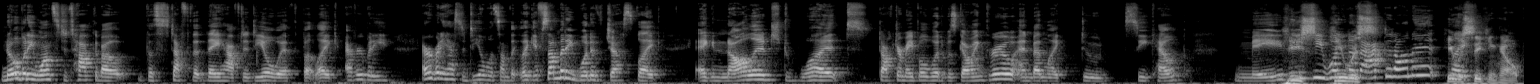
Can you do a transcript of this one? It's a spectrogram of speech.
nobody wants to talk about the stuff that they have to deal with, but like everybody everybody has to deal with something. Like if somebody would have just like acknowledged what Dr. Maplewood was going through and been like, dude, seek help, maybe He's- he he wouldn't was- have acted on it. He Like, was seeking help.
